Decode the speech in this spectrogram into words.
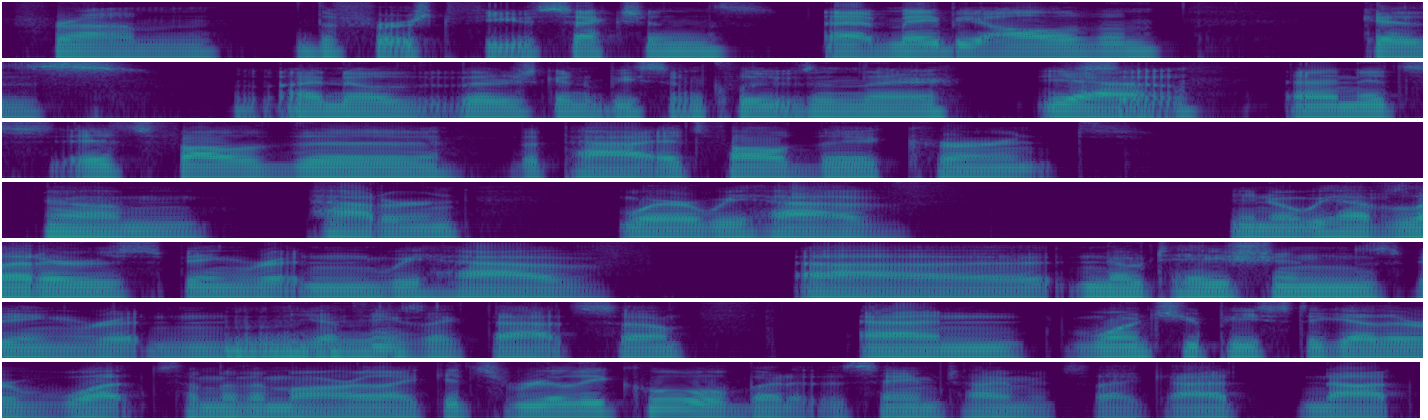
from the first few sections, uh, maybe all of them, because I know that there's going to be some clues in there. Yeah. So, and it's it's followed the the pat it's followed the current um pattern where we have you know we have letters being written we have uh notations being written you have Mhm. things like that so and once you piece together what some of them are like it's really cool but at the same time it's like i not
